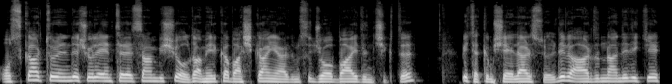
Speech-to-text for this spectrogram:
Oscar töreninde şöyle enteresan bir şey oldu. Amerika Başkan Yardımcısı Joe Biden çıktı. Bir takım şeyler söyledi ve ardından dedi ki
